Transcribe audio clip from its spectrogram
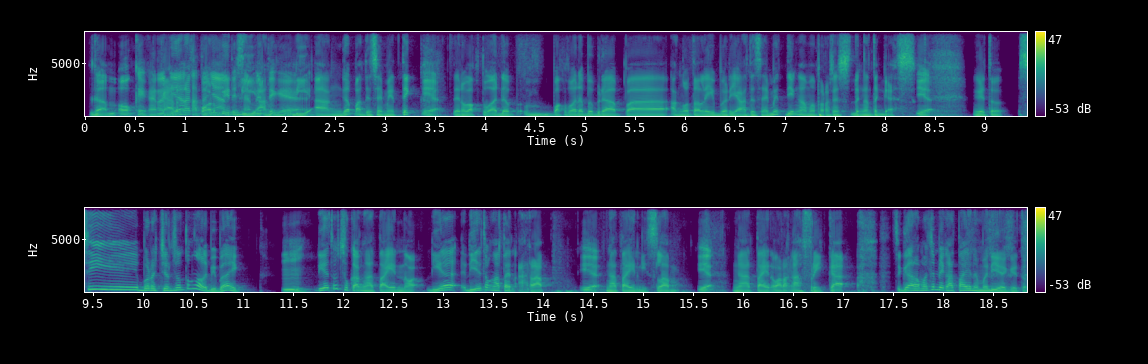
Nggak, oke karena, dia Karena katanya Corbyn diang- ya. dianggap antisemitik Iya. dan waktu ada waktu ada beberapa anggota Labour yang antisemit dia nggak mau proses dengan tegas Iya. gitu. Si Boris Johnson tuh nggak lebih baik. Hmm, Dia tuh suka ngatain dia dia tuh ngatain Arab, Iya. ngatain Islam, Iya. ngatain orang Afrika, segala macam dikatain sama dia gitu.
